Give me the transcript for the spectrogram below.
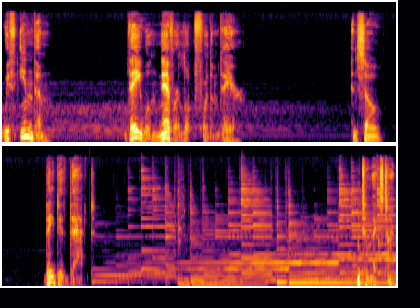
within them. They will never look for them there. And so they did that. Until next time.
